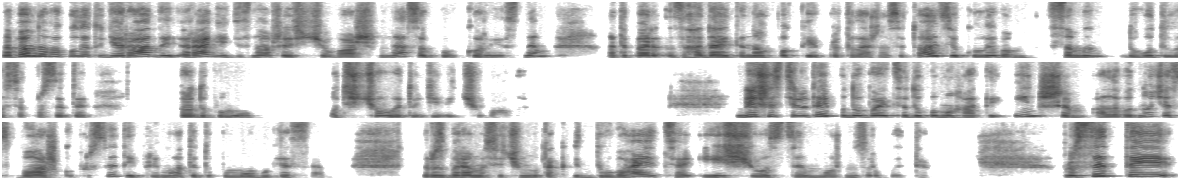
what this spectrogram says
Напевно, ви були тоді раді, раді, дізнавшись, що ваш внесок був корисним, а тепер згадайте навпаки протилежну ситуацію, коли вам самим доводилося просити про допомогу. От що ви тоді відчували? Більшості людей подобається допомагати іншим, але водночас важко просити і приймати допомогу для себе. Розберемося, чому так відбувається і що з цим можна зробити. Просити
